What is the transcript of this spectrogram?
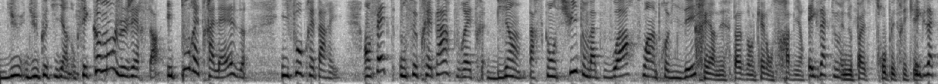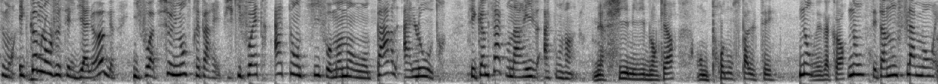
du, du quotidien. Donc, c'est comment je gère ça. Et pour être à l'aise, il faut préparer. En fait, on se prépare pour être bien, parce qu'ensuite, on va pouvoir soit improviser. Créer un espace dans lequel on sera bien. Exactement. Et ne pas être trop étriqué. Exactement. Et comme l'enjeu, c'est le dialogue, il faut absolument se préparer, puisqu'il faut être attentif au moment où on parle à l'autre. C'est comme ça qu'on arrive à convaincre. Merci Émilie Blancard. On ne prononce pas le T. Non. On est d'accord Non, c'est un nom flamand et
